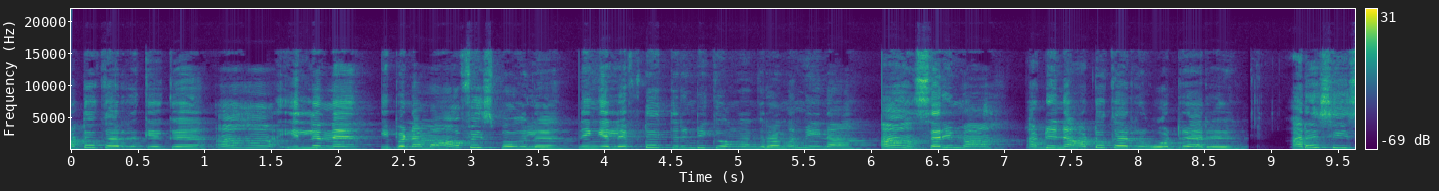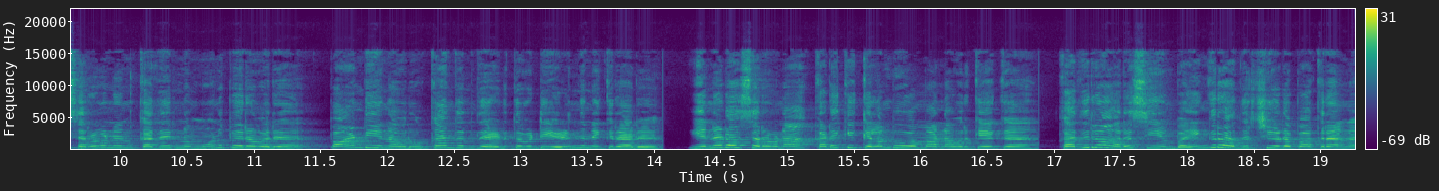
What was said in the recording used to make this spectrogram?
ஆட்டோக்காரர் கேட்க ஆஹா இல்லைண்ணே. இப்போ நம்ம ஆஃபீஸ் போகல. நீங்க லெஃப்டே திரும்பிக்கோங்கங்கிறாங்க மீனா. ஆ சரிம்மா அப்படின்னு ஆட்டோக்காரர் ஓட்டுறாரு. அரசி சரவணன் கதிர்னு மூணு பேரும் வர பாண்டியன் அவர் உட்கார்ந்திருந்த இடத்த விட்டு எழுந்து நிக்கிறாரு. என்னடா சரவணா கடைக்கு கிளம்புவோமான்னு அவர் கேட்க கதிரும் அரசியும் பயங்கர அதிர்ச்சியோட பாக்குறாங்க.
